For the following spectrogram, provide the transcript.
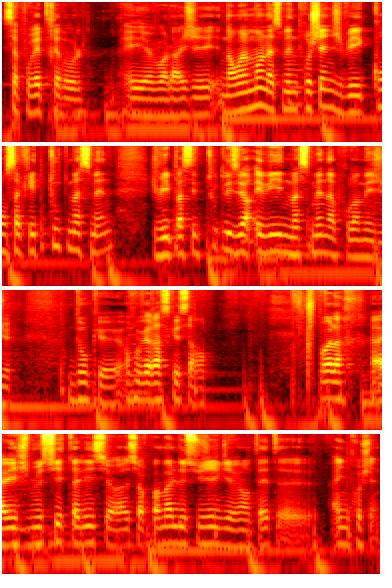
ça pourrait être très drôle. Et euh, voilà, j'ai normalement la semaine prochaine, je vais consacrer toute ma semaine. Je vais passer toutes les heures éveillées de ma semaine à programmer ce jeu. Donc euh, on verra ce que ça rend. Voilà, allez, je me suis étalé sur, sur pas mal de sujets que j'avais en tête. Euh, à une prochaine.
